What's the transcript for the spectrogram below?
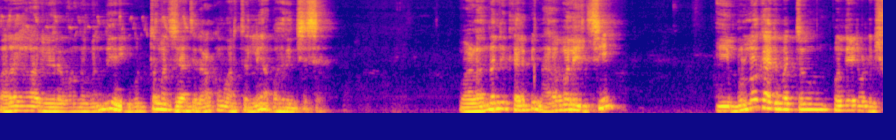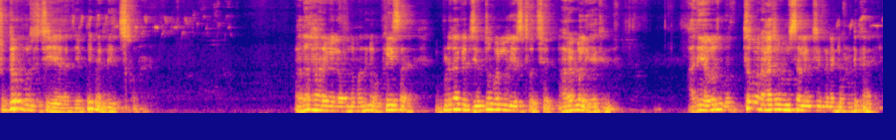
పదహారు వేల వంద మంది ఉత్తమ జాతి రాకుమార్తెల్ని అపహరించేశాడు వాళ్ళందరినీ కలిపి నరబలి ఇచ్చి ఈ ముల్లోకాధిపత్యం పొందేటువంటి క్షుద్ర పూజ చేయాలని చెప్పి నిర్ణయించుకున్నాడు. పదహారు వేల వంద మందిని ఒకేసారి ఇప్పుడు దాకా జంతు బలు తీసుకొచ్చారు నరబలి ఏకంగా. అది ఎవరు? ఉత్తమ రాజవంశాలకు చెందినటువంటి కార్యం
